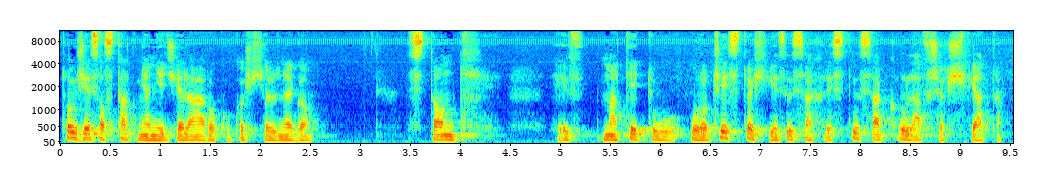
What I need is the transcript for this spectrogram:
To już jest ostatnia niedziela roku kościelnego. Stąd ma tytuł Uroczystość Jezusa Chrystusa, Króla Wszechświata.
